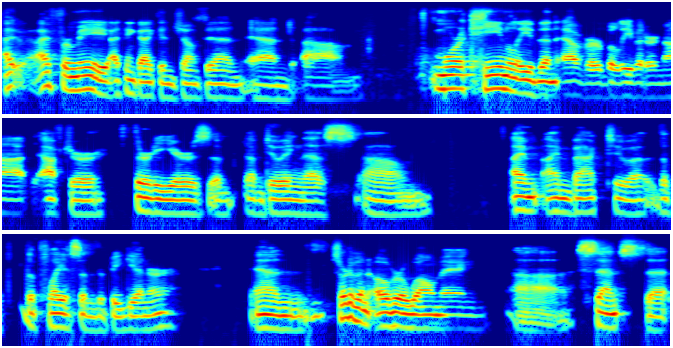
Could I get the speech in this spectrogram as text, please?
I, I, for me, I think I can jump in and um, more keenly than ever, believe it or not, after 30 years of, of doing this, um, I'm I'm back to uh, the the place of the beginner, and sort of an overwhelming uh, sense that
